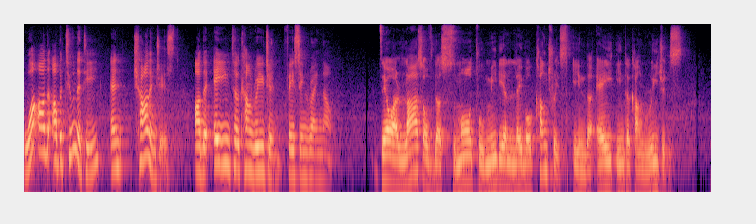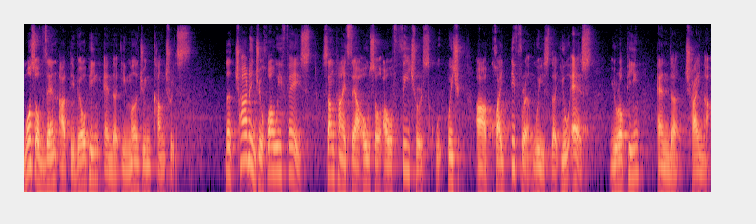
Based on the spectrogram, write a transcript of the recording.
what are the opportunity and challenges are the eight Intercom region facing right now? There are lots of the small to medium level countries in the A intercom regions. Most of them are developing and emerging countries. The challenge what we face, sometimes there are also our features which are quite different with the U.S., European, and China.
